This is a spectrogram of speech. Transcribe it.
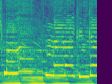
small night I can get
